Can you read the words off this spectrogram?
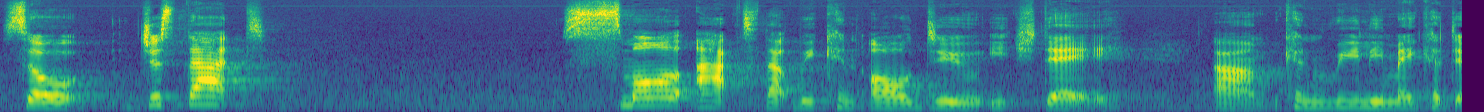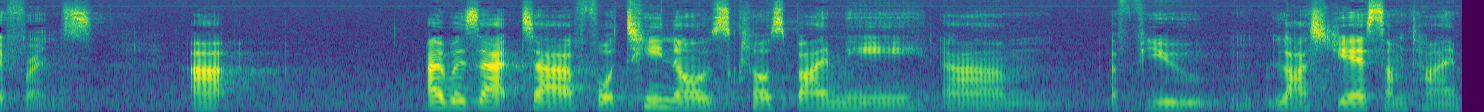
So just that small act that we can all do each day um, can really make a difference. Uh, I was at uh, Fortino's close by me um, a few last year sometime,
